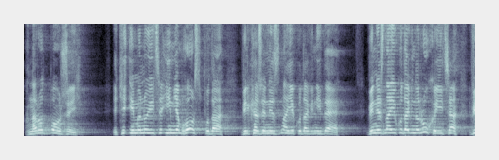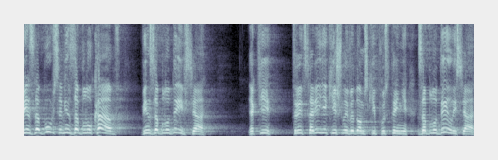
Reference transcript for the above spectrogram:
А народ Божий, який іменується ім'ям Господа, він каже, не знає, куди він йде. Він не знає, куди він рухається. Він забувся, він заблукав, він заблудився. Як ті три царі, які йшли в Едомській пустині, заблудилися,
